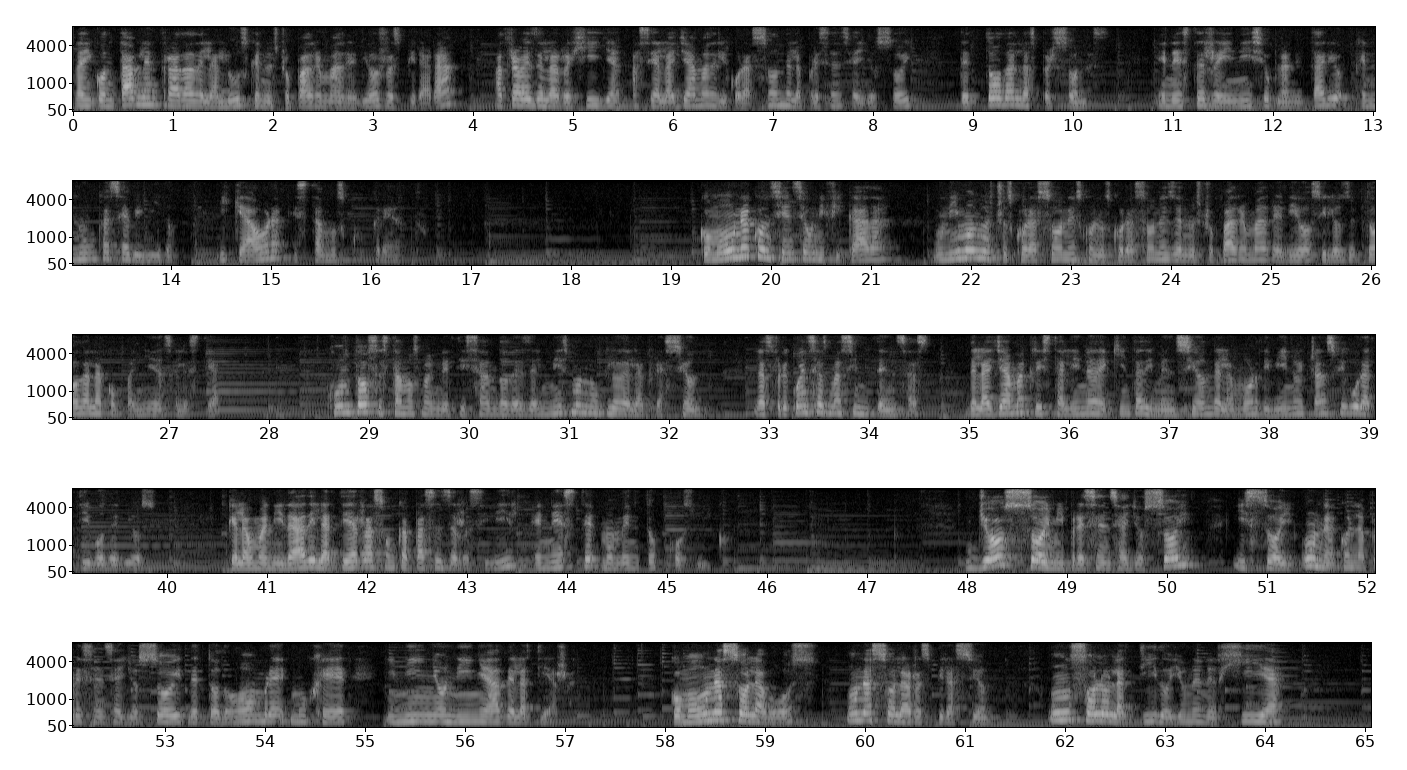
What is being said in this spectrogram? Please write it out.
la incontable entrada de la luz que nuestro Padre Madre Dios respirará a través de la rejilla hacia la llama del corazón de la presencia yo soy de todas las personas en este reinicio planetario que nunca se ha vivido y que ahora estamos co-creando. Como una conciencia unificada, Unimos nuestros corazones con los corazones de nuestro Padre Madre Dios y los de toda la compañía celestial. Juntos estamos magnetizando desde el mismo núcleo de la creación las frecuencias más intensas de la llama cristalina de quinta dimensión del amor divino y transfigurativo de Dios, que la humanidad y la tierra son capaces de recibir en este momento cósmico. Yo soy mi presencia, yo soy y soy una con la presencia yo soy de todo hombre, mujer y niño, niña de la tierra. Como una sola voz, una sola respiración, un solo latido y una energía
